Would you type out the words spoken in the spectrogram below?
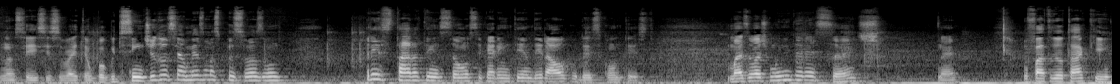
Não sei se isso vai ter um pouco de sentido ou se as mesmas pessoas vão prestar atenção ou se querem entender algo desse contexto. Mas eu acho muito interessante, né? O fato de eu estar aqui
